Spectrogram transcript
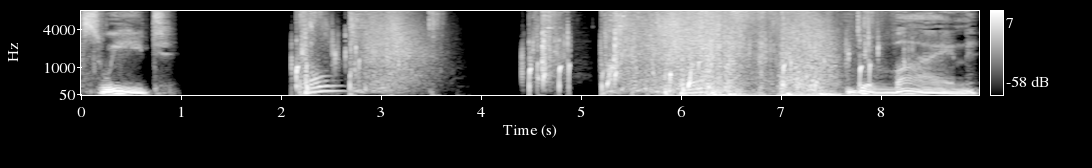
Sweet. Divine.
